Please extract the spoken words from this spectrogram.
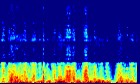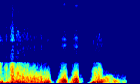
you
